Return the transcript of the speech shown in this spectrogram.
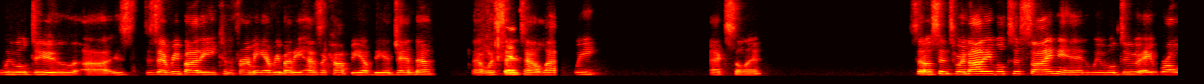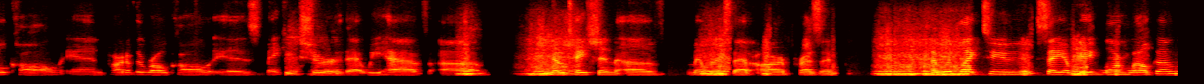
we will do uh, is, does everybody, confirming everybody has a copy of the agenda that was sent out last week? Excellent. So since we're not able to sign in, we will do a roll call, and part of the roll call is making sure that we have um, notation of members that are present. I would like to say a big warm welcome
